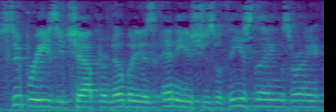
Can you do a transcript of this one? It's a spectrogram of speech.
Super easy chapter. Nobody has any issues with these things, right?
